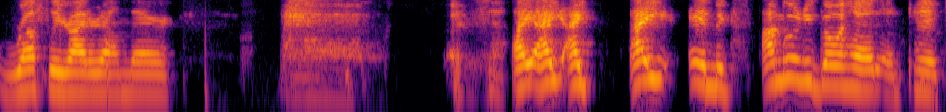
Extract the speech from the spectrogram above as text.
roughly right around there. I I I I am. Ex- I'm going to go ahead and pick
